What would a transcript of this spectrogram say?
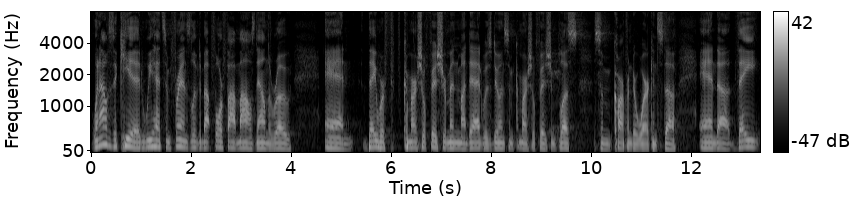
when I was a kid, we had some friends lived about four or five miles down the road, and they were f- commercial fishermen. My dad was doing some commercial fishing plus some carpenter work and stuff. And uh, they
